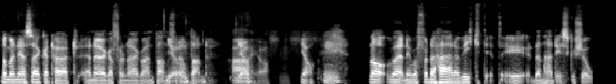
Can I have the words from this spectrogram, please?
No, men ni har säkert hört en öga för en öga och en tand Ja. för en tand. Ah, Ja. ja. Mm. Ja. Mm. No, vet ni varför det här är viktigt i den här diskussionen?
